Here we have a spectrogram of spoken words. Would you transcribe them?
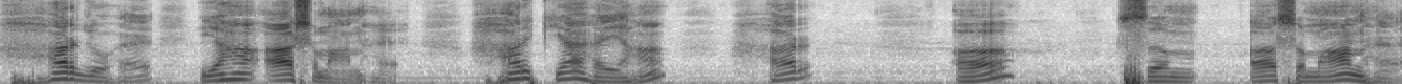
हर जो है, यहाँ आसमान है। हर क्या है यहाँ? हर असम, असमान है।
